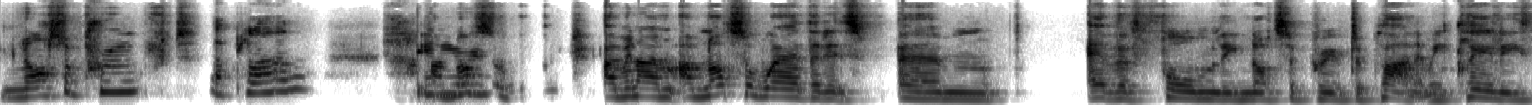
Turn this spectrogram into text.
not approved a plan? I'm not, I mean, I'm, I'm not aware that it's um, ever formally not approved a plan. I mean, clearly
